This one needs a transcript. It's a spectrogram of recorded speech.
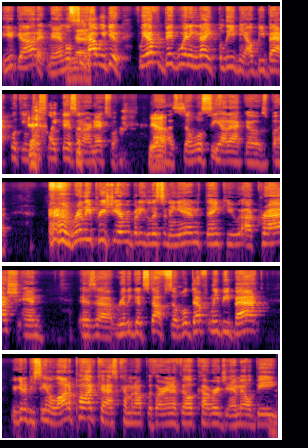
You got it, man. We'll yeah. see how we do. If we have a big winning night, believe me, I'll be back looking yeah. just like this on our next one. Yeah. Uh, so we'll see how that goes. But really appreciate everybody listening in. Thank you, uh, Crash, and is uh, really good stuff. So we'll definitely be back. You're going to be seeing a lot of podcasts coming up with our NFL coverage, MLB, mm-hmm.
